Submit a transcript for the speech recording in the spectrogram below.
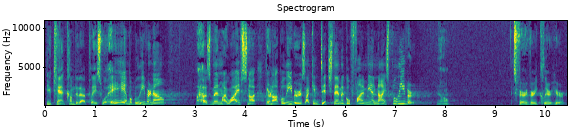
You can't come to that place, well, hey, I'm a believer now. My husband, my wife's not, they're not believers. I can ditch them and go find me a nice believer. No. It's very, very clear here.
